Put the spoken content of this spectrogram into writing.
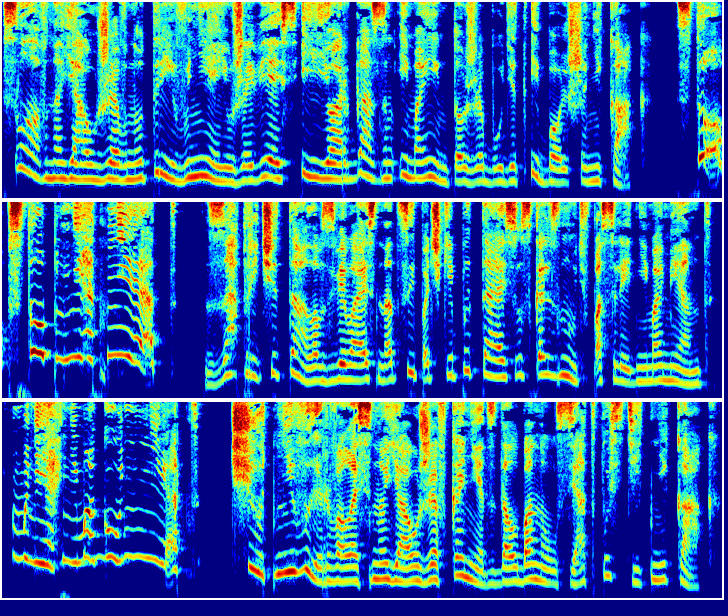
Словно я уже внутри, в ней уже весь, и ее оргазм и моим тоже будет, и больше никак. «Стоп, стоп, нет, нет!» Запричитала, взвиваясь на цыпочки, пытаясь ускользнуть в последний момент. «Мне не могу, нет!» Чуть не вырвалась, но я уже в конец долбанулся, отпустить никак.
